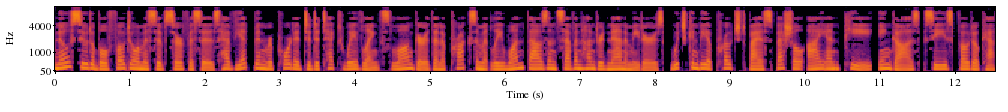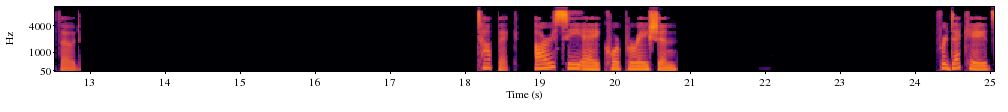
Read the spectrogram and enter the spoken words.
No suitable photoemissive surfaces have yet been reported to detect wavelengths longer than approximately 1700 nanometers, which can be approached by a special INP, INGAS SEES photocathode. Topic. RCA Corporation For decades,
